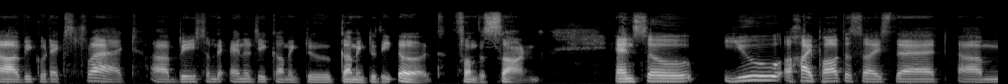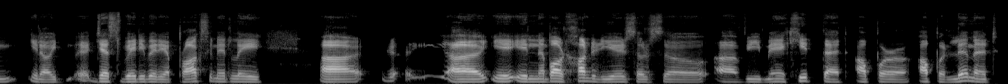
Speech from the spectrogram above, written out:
uh, we could extract uh, based on the energy coming to coming to the Earth from the sun. And so you hypothesize that um, you know just very very approximately uh, uh, in about 100 years or so, uh, we may hit that upper upper limit,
